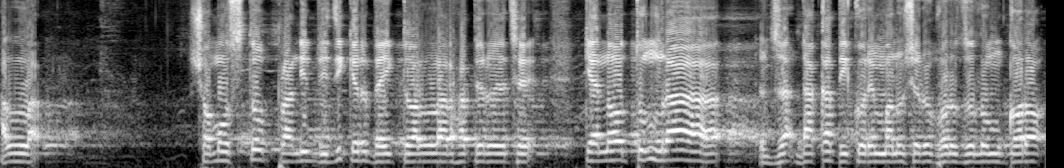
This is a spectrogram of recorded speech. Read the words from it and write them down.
আল্লাহ। সমস্ত প্রাণীর রিজিকের দায়িত্ব আল্লাহর হাতে রয়েছে। কেন তোমরা ডাকাতি করে মানুষের উপর জুলুম করো?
